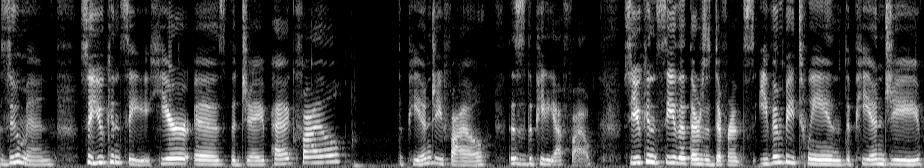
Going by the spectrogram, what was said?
zoom in. So you can see here is the JPEG file, the PNG file, this is the PDF file. So you can see that there's a difference even between the PNG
